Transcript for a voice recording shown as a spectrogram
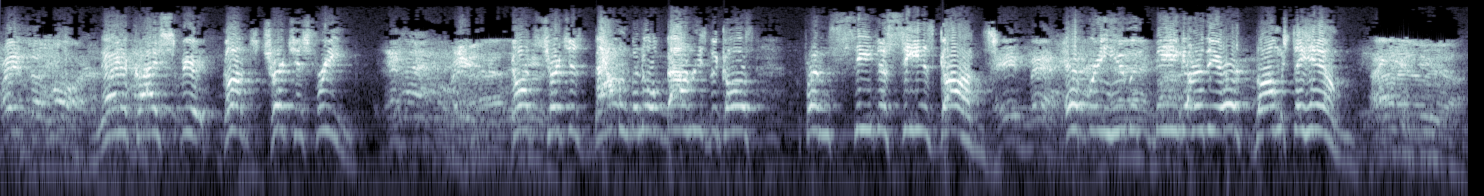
Praise the Lord. An Antichrist spirit. God's church is free. God's church is bound by no boundaries because from sea to sea is God's. Amen. Every human being under the earth belongs to Him. Hallelujah.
